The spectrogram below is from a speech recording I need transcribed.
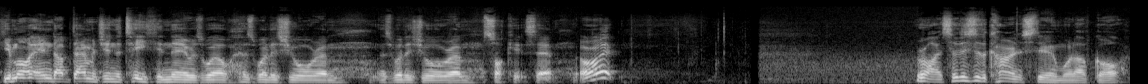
you might end up damaging the teeth in there as well, as well as your um, as well as your um, socket set. All right. Right, so this is the current steering wheel I've got.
